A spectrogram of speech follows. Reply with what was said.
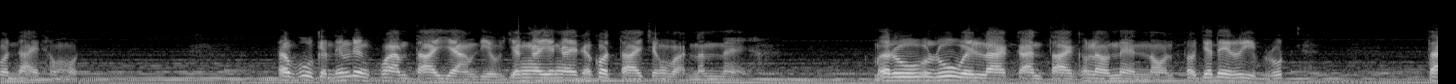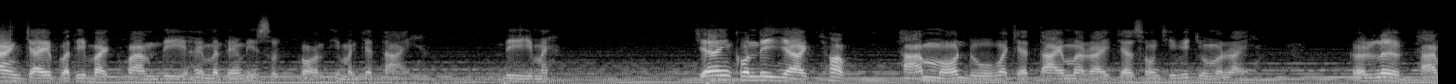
ก็ได้ทั้งหมด ถ้าพูดกันถึงเรื่องความตายอย่างเดียว ยังไงยังไงแล้วก็ตายจังหวะนั้นแน่เมื่อรู้รู้เวลาการตายของเราแน่นอน เราจะได้รีบรุด ตั้งใจปฏิบัติความดีให้มันถึงที่สุดก่อนที่มันจะตาย ดีไหมจะให้คนที่อยากชอบถามหมอดูว่าจะตายเมื่อไรจะทรงชีวิตอยู่เมื่อไรก็เลิกถาม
